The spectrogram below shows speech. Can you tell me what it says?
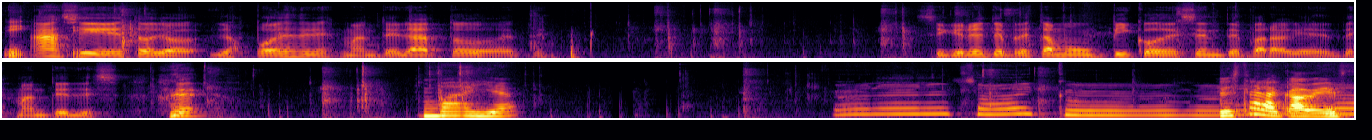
Sí. Ah, sí, esto lo- los podés desmantelar todo. Este. Si querés te prestamos un pico decente para que desmanteles. Vaya. ¿Dónde está la cabeza?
